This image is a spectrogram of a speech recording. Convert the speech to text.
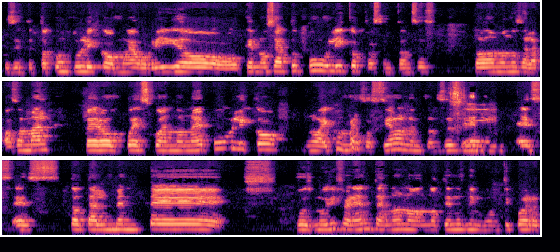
que si te toca un público muy aburrido o que no sea tu público, pues entonces todo el mundo se la pasa mal. Pero pues cuando no hay público, no hay conversación, entonces es, es, totalmente pues muy diferente, ¿no? ¿no? No tienes ningún tipo de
